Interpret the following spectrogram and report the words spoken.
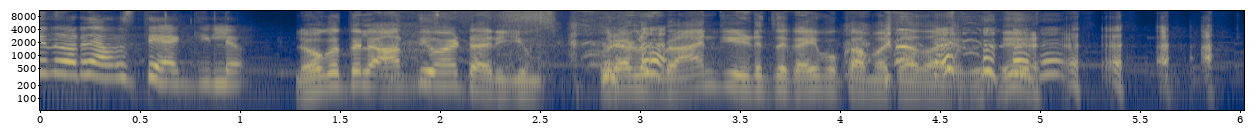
എന്ന് പറഞ്ഞ അവസ്ഥയാക്കിയല്ലോ. ലോകത്തിൽ ആദ്യമായിട്ടായിരിക്കും ഒരാൾ ബ്രാൻഡി എടുത്ത് കൈ പൊക്കാൻ പറ്റാതായത്.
